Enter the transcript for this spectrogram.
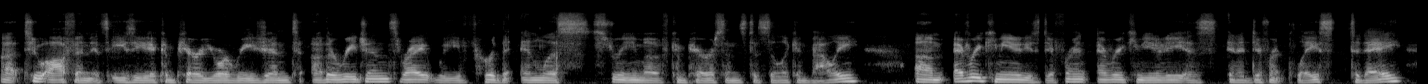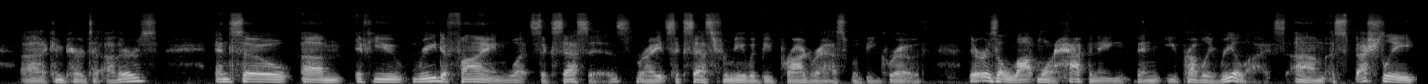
Uh, too often, it's easy to compare your region to other regions, right? We've heard the endless stream of comparisons to Silicon Valley. Um, every community is different. Every community is in a different place today uh, compared to others. And so, um, if you redefine what success is, right? Success for me would be progress, would be growth there is a lot more happening than you probably realize, um, especially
